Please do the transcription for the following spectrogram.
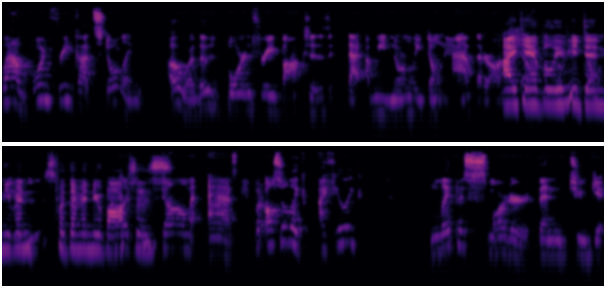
wow, Born Free got stolen. Oh, are those Born Free boxes that we normally don't have that are on? I can't believe he normally don't didn't even use?" put them in new boxes. Like, dumb ass. But also, like, I feel like Lip is smarter than to get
